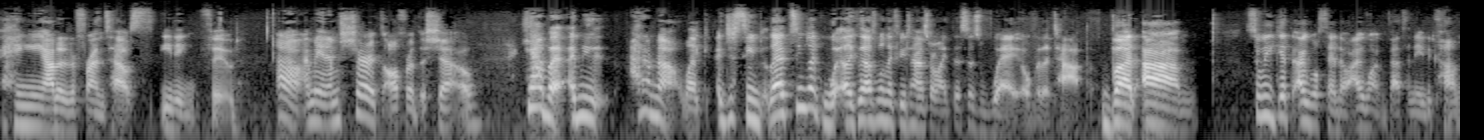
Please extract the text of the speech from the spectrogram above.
hanging out at a friend's house eating food. Oh, I mean, I'm sure it's all for the show. Yeah, but I mean, I don't know. Like, it just seemed that seems like like that was one of the few times where I'm like, this is way over the top. But um, so we get. I will say though, I want Bethenny to come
